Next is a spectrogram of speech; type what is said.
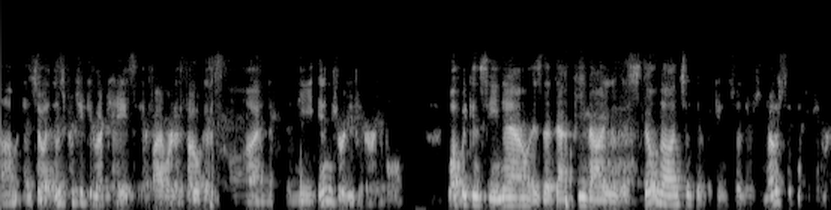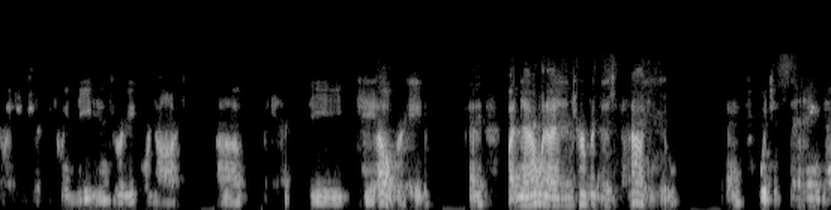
Um, and so in this particular case, if I were to focus on the knee injury variable, what we can see now is that that p-value is still non-significant. So there's no significant relationship between knee injury or not um, and the KL grade. Okay, but now when I interpret this value, okay, which is saying that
